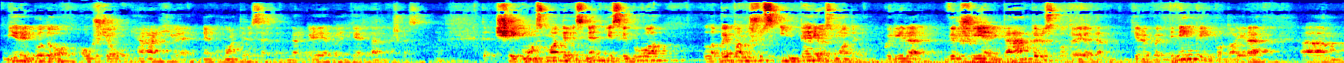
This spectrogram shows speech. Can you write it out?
Vyrai būdavo aukščiau hierarchijoje negu moteris ar ten vergai vaikai ar dar kažkas. Ne? Šeimos modelis netgi jisai buvo labai panašus į imperijos modelį, kur yra viršuje imperatorius, po to yra ten yra valdininkai, po to yra um,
